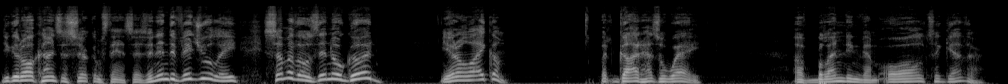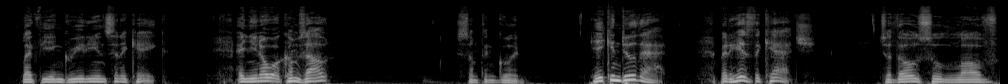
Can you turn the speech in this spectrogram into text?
You get all kinds of circumstances, and individually, some of those they're no good. You don't like them. But God has a way of blending them all together, like the ingredients in a cake. And you know what comes out? Something good. He can do that. But here's the catch to those who love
